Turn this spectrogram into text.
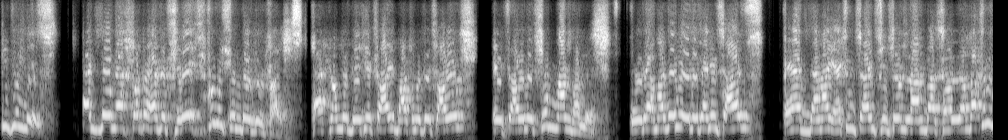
কিছুই নেই। একদম এক কথা হাতে ছেড়ে খুবই সুন্দর হয় এক নম্বর দেশে চাল, বাসমতি চাউল। এই চাউলের খুব মান ভালো। এটা আমাদের এলাকারই চাল, এক দানায় একই চাল, চিকন, লম্বা সল লম্বা, খুবই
